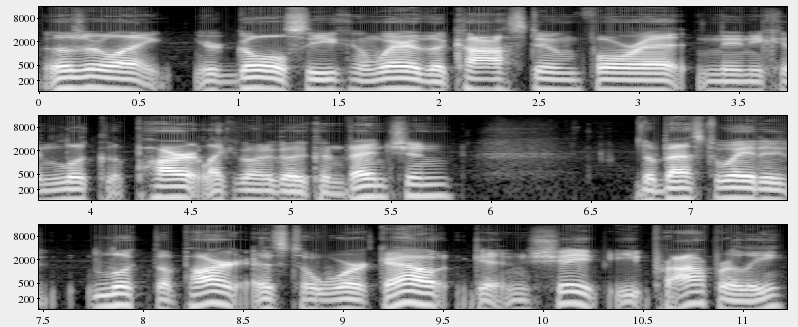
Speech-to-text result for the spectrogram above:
Those are like your goals, so you can wear the costume for it, and then you can look the part. Like you want to go to convention, the best way to look the part is to work out, get in shape, eat properly,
